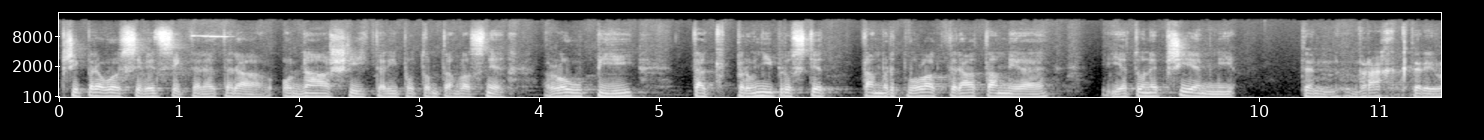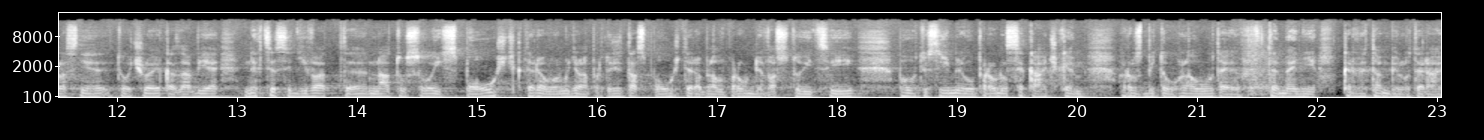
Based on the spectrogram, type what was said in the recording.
připravuje si věci, které teda odnáší, který potom tam vlastně loupí, tak pro ní prostě ta mrtvola, která tam je, je to nepříjemný. Ten vrah, který vlastně toho člověka zabije, nechce se dívat na tu svoji spoušť, kterou on udělal, protože ta spoušť teda byla opravdu devastující. Pamatuju si, že měl opravdu sekáčkem rozbitou hlavu, to je v temení. Krve tam bylo teda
